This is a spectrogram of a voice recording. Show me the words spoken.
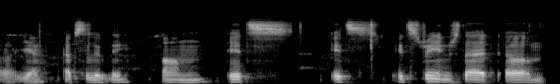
Uh, yeah, absolutely. Um, it's it's it's strange that um,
